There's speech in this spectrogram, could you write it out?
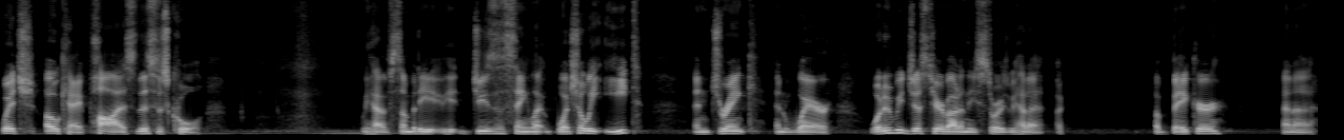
Which, okay, pause, this is cool. We have somebody, Jesus saying, like, What shall we eat, and drink, and wear? What did we just hear about in these stories? We had a, a, a baker and a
